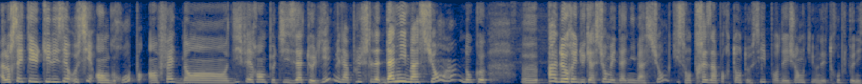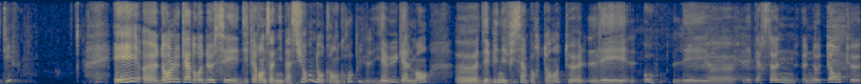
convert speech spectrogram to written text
Alors ça a été utilisé aussi en groupe, en fait, dans différents petits ateliers, mais la plus d'animation, hein. donc euh, pas de rééducation, mais d'animation, qui sont très importantes aussi pour des gens qui ont des troubles cognitifs. Et euh, dans le cadre de ces différentes animations, donc en groupe, il y a eu également euh, des bénéfices importants. Les, oh, euh, les, personnes notant que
